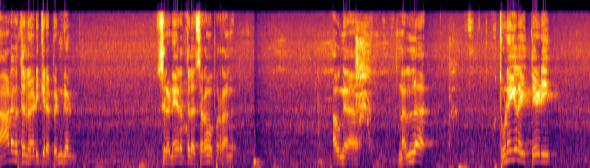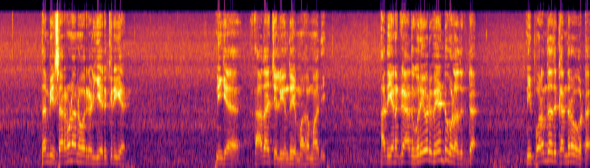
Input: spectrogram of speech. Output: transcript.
நாடகத்தில் நடிக்கிற பெண்கள் சில நேரத்தில் சிரமப்படுறாங்க. அவங்க நல்ல துணைகளை தேடி தம்பி சரவணன் அவர்கள் இங்கே இருக்கிறீங்க. நீங்கள் ராதா செல்வி வந்து என் மகமாதி அது எனக்கு அது ஒரே ஒரு வேண்டுகோள் அதுக்கிட்ட. நீ பிறந்தது கந்தரவக்கோட்டை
